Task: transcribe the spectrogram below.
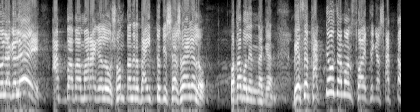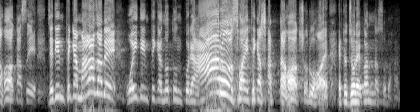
চলে গেলে আব্বা বা মারা গেল, সন্তানের দায়িত্ব কি শেষ হয়ে গেল? কথা বলেন না কেন? বেঁচে থাকতেও যেমন ছয় থেকে সাতটা হক আছে, যেদিন থেকে মারা যাবে, ওই দিন থেকে নতুন করে আরও ছয় থেকে সাতটা হক শুরু হয়। একটু জোরে কন্যা সুবাহান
